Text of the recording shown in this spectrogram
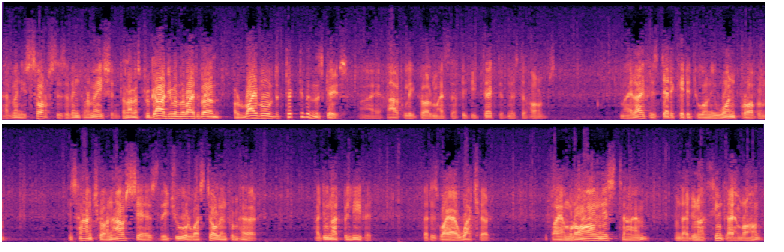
I have many sources of information. Then I must regard you in the light of a, a rival detective in this case. I heartily call myself a detective, Mr. Holmes. My life is dedicated to only one problem. Miss Henshaw now says the jewel was stolen from her. I do not believe it. That is why I watch her. If I am wrong this time, and I do not think I am wrong,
